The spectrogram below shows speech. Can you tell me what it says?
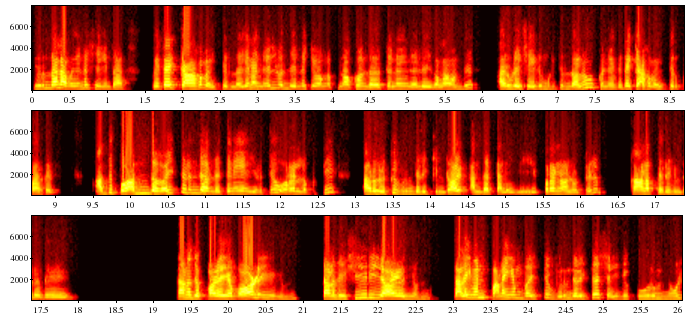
இருந்தாலும் அவ என்ன செய்கின்றார் விதைக்காக வைத்திருந்தா. ஏன்னா நெல் வந்து என்ன செய்வாங்க அப்படின்னாக்கும் இந்த திணை நெல் இதெல்லாம் வந்து அறுவடை செய்து முடித்திருந்தாலும் கொஞ்சம் விதைக்காக வைத்திருப்பார்கள். அது அந்த வைத்திருந்த அந்த திணையை எடுத்து உரல்ல குத்தி அவர்களுக்கு விருந்தளிக்கின்றாள் அந்த தலைவி. புறநானூற்றில் காணப்பெறுகின்றது. தனது பழைய வாழையையும் தனது சீரியாழையும் தலைவன் பணயம் வைத்து விருந்தளித்த செய்தி கூறும் நூல்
